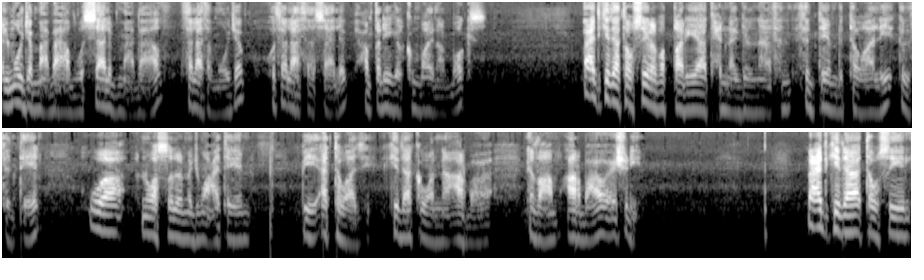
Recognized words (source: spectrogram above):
الموجب مع بعض والسالب مع بعض ثلاثة موجب وثلاثة سالب عن طريق ال combiner box. بعد كذا توصيل البطاريات حنا قلنا ثنتين بالتوالي كل ثنتين ونوصل المجموعتين بالتوازي. كذا كونا أربعة نظام أربعة وعشرين. بعد كذا توصيل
